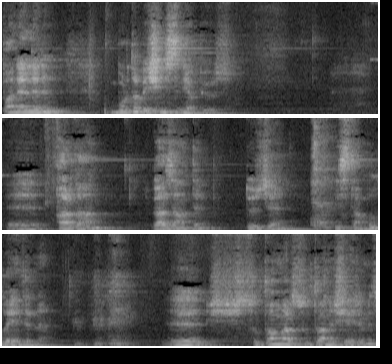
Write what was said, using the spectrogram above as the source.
panellerin burada beşincisini yapıyoruz. Ee, Ardahan, Gaziantep, Düzce, İstanbul ve Edirne. Ee, Sultanlar Sultanı şehrimiz,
